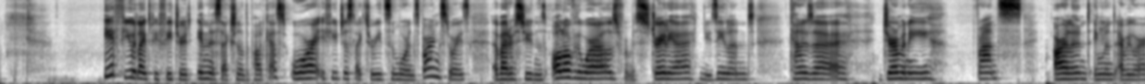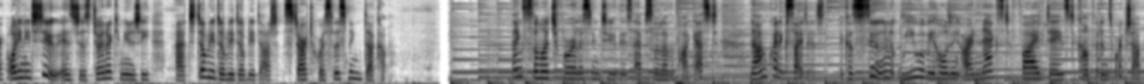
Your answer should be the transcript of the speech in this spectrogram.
If you would like to be featured in this section of the podcast, or if you'd just like to read some more inspiring stories about our students all over the world from Australia, New Zealand, Canada, Germany, France, Ireland, England, everywhere. All you need to do is just join our community at www.starthorselistening.com. Thanks so much for listening to this episode of the podcast. Now I'm quite excited because soon we will be holding our next five days to confidence workshop.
